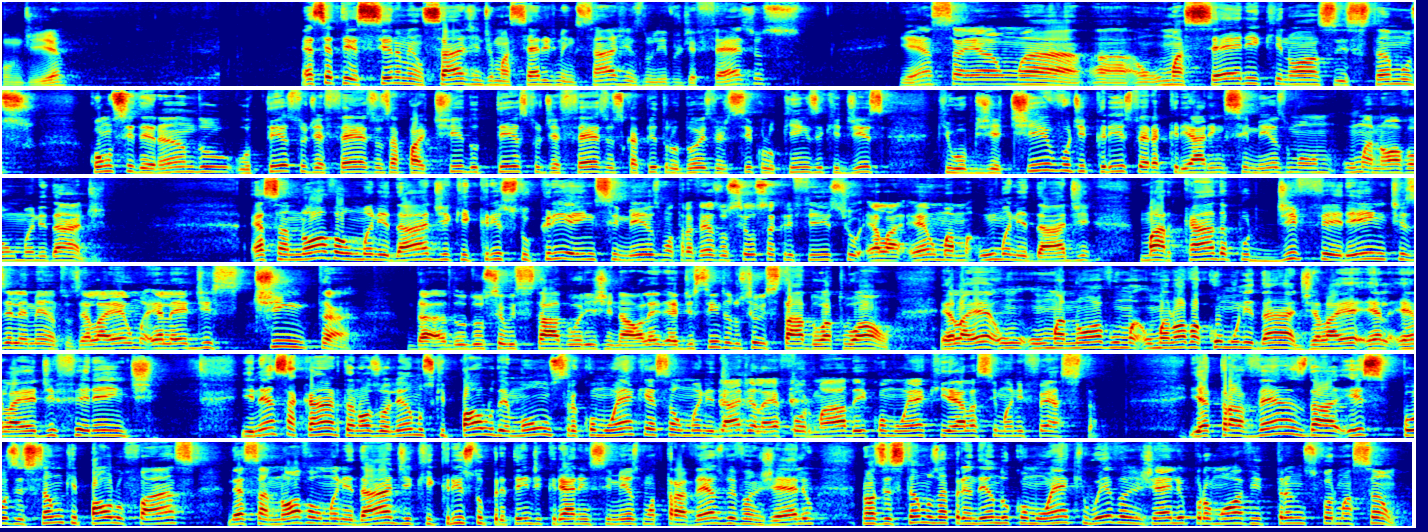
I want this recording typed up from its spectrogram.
Bom dia. Essa é a terceira mensagem de uma série de mensagens no livro de Efésios. E essa é uma, uma série que nós estamos considerando o texto de Efésios a partir do texto de Efésios, capítulo 2, versículo 15, que diz que o objetivo de Cristo era criar em si mesmo uma nova humanidade. Essa nova humanidade que Cristo cria em si mesmo através do seu sacrifício, ela é uma humanidade marcada por diferentes elementos. Ela é, uma, ela é distinta da, do, do, seu estado original, ela é, é, distinta do seu estado atual. Ela é um, uma, nova, uma, uma, nova comunidade, ela é, ela, ela é diferente. E nessa carta nós olhamos que Paulo demonstra como é que essa humanidade ela é formada e como é que ela se manifesta. E através da exposição que Paulo faz dessa nova humanidade que Cristo pretende criar em si mesmo através do Evangelho, nós estamos aprendendo como é que o Evangelho promove transformação.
